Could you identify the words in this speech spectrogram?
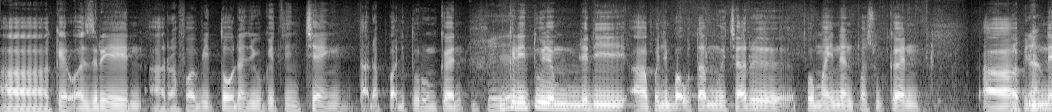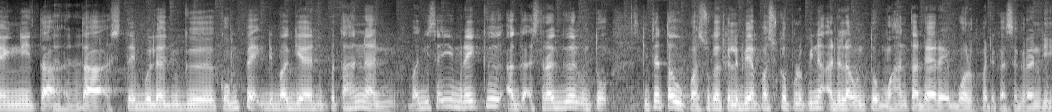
uh, Kero Azrin, uh, Rafa Vito dan juga Ketin Cheng tak dapat diturunkan. Okay. Mungkin itu yang menjadi uh, penyebab utama cara permainan pasukan uh, Penang ni tak uh-huh. tak stable dan juga compact di bahagian pertahanan. Bagi saya mereka agak struggle untuk kita tahu pasukan kelebihan pasukan Pulau Pinang adalah untuk menghantar direct ball kepada Casa Grande.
